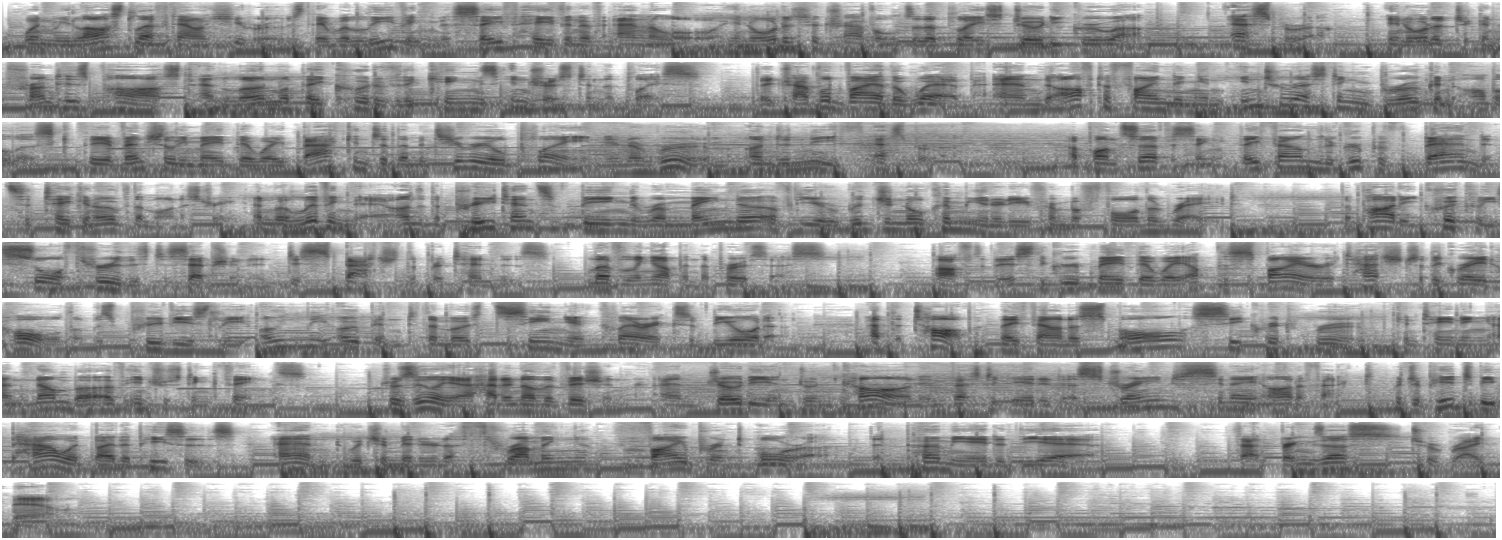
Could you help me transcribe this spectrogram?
When we last left our heroes, they were leaving the safe haven of Annalore in order to travel to the place Jody grew up, Espera, in order to confront his past and learn what they could of the king's interest in the place. They traveled via the web, and after finding an interesting broken obelisk, they eventually made their way back into the material plane in a room underneath Espera. Upon surfacing, they found that a group of bandits had taken over the monastery and were living there under the pretense of being the remainder of the original community from before the raid. The party quickly saw through this deception and dispatched the pretenders, leveling up in the process. After this, the group made their way up the spire attached to the Great Hall that was previously only open to the most senior clerics of the Order. At the top, they found a small, secret room containing a number of interesting things. Drasilia had another vision, and Jody and Duncan investigated a strange Cine artifact, which appeared to be powered by the pieces, and which emitted a thrumming, vibrant aura that permeated the air. That brings us to right now.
